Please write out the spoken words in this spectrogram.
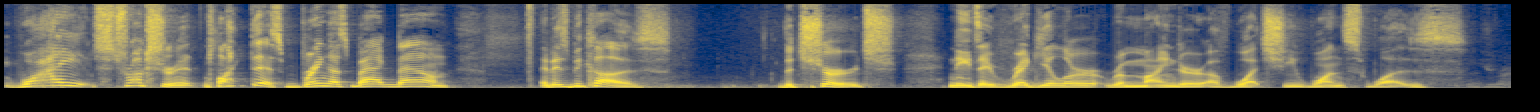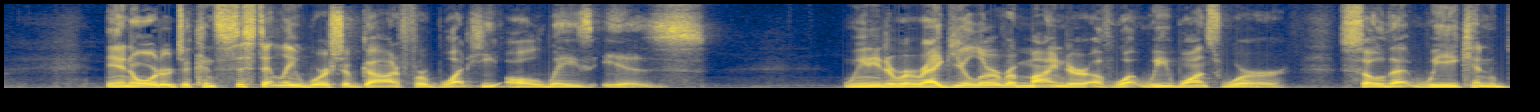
Why structure it like this? Bring us back down. It is because the church needs a regular reminder of what she once was in order to consistently worship God for what He always is. We need a regular reminder of what we once were so that we can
